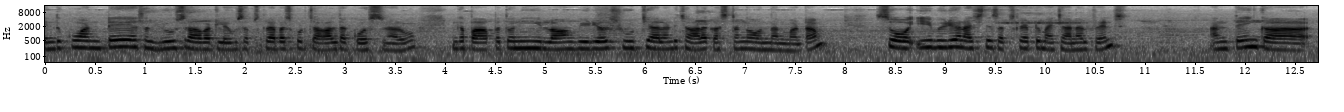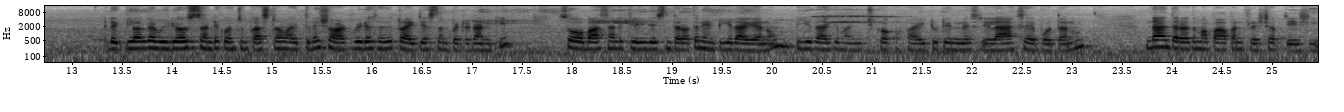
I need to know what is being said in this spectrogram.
ఎందుకు అంటే అసలు వ్యూస్ రావట్లేవు. సబ్స్క్రైబర్స్ కూడా చాలా తక్కువ వస్తున్నారు. ఇంకా పాపతోని లాంగ్ వీడియోస్ షూట్ చేయాలంటే చాలా కష్టంగా ఉందన్నమాట. సో ఈ వీడియో నచ్చితే subscribe to my channel friends. అంతే ఇంకా రెగ్యులర్గా వీడియోస్ అంటే కొంచెం కష్టం అవుతున్నాయి. షార్ట్ వీడియోస్ అయితే ట్రై చేస్తాను పెట్టడానికి. సో బాసాన్ని క్లీన్ చేసిన తర్వాత నేను టీ తాగాను. టీ తాగి మంచిగా ఒక five to ten minutes relax అయిపోతాను. దాని తర్వాత మా పాపని ఫ్రెష్ అప్ చేసి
